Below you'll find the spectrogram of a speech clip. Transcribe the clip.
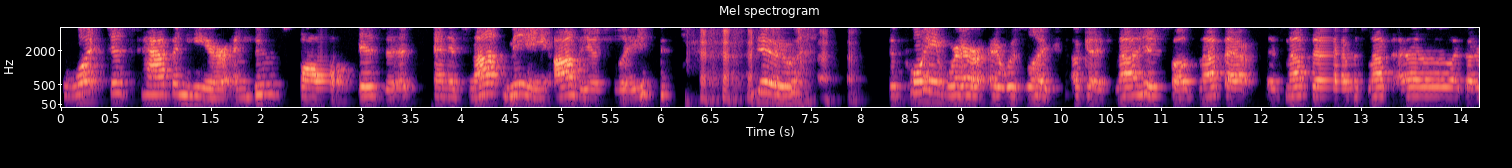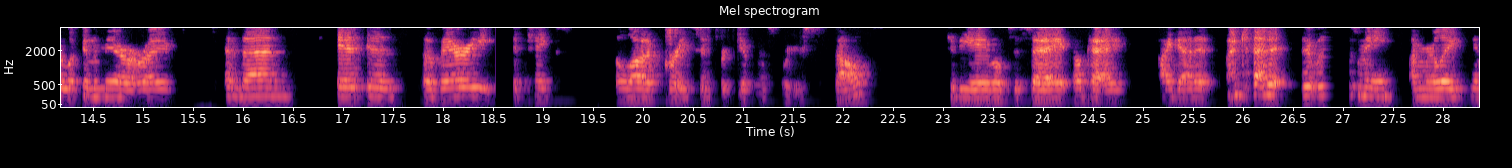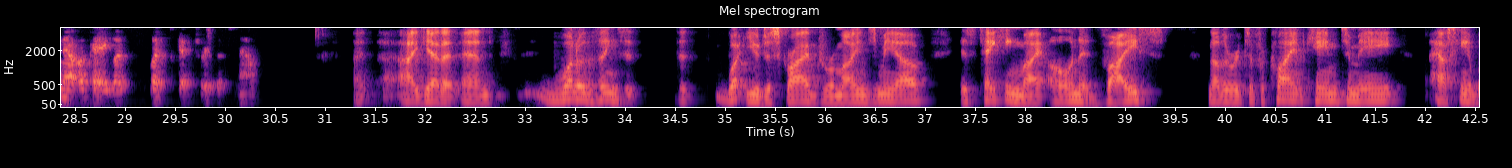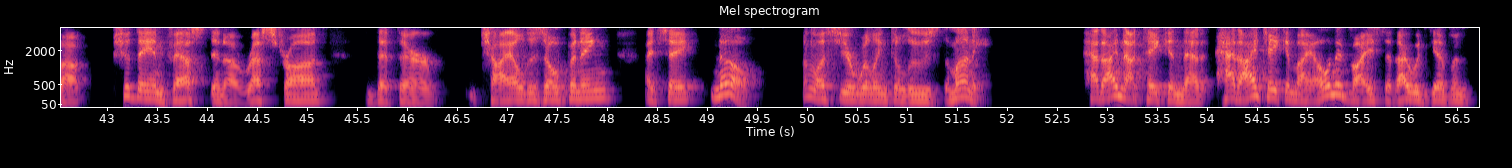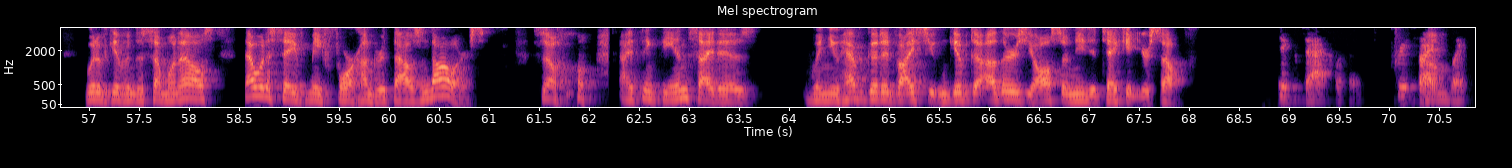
what just happened here and whose fault is it? And it's not me, obviously, to the point where it was like, okay, it's not his fault. It's not that. It's not them. It's not, oh, I better look in the mirror, right? And then it is a very, it takes a lot of grace and forgiveness for yourself to be able to say, okay, I get it. I get it. It was me. I'm really, you know, okay, let's let's get through this now. I, I get it. And one of the things that, that what you described reminds me of is taking my own advice. In other words, if a client came to me asking about should they invest in a restaurant that their child is opening, I'd say no, unless you're willing to lose the money. Had I not taken that, had I taken my own advice that I would given would have given to someone else, that would have saved me four hundred thousand dollars. So I think the insight is when you have good advice you can give to others, you also need to take it yourself. Exactly. Precisely. Um,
